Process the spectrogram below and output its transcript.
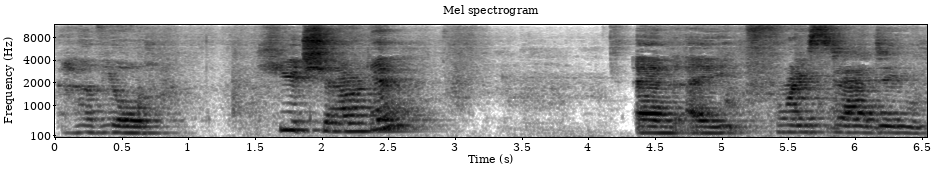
Have your huge shower again, and a freestanding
